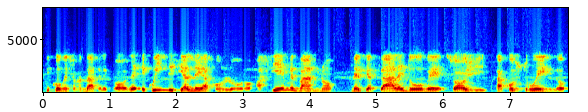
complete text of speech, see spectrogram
di come sono andate le cose e quindi si allea con loro. Assieme vanno nel piazzale dove Soji sta costruendo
